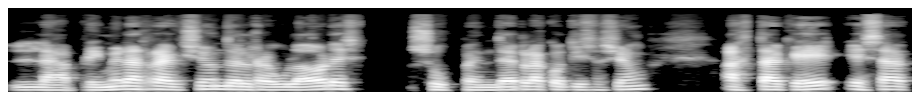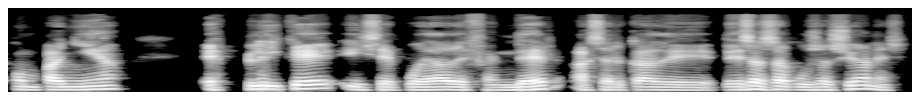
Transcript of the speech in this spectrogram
la primera reacción del regulador es suspender la cotización hasta que esa compañía explique y se pueda defender acerca de, esas acusaciones.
